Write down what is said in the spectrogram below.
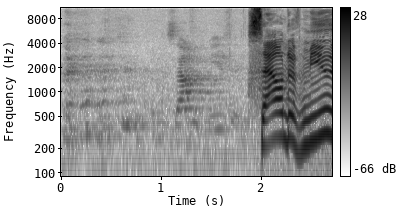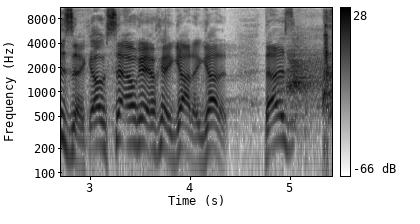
Sound of music. Sound of music. Oh, so, okay, okay, got it, got it. That is.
